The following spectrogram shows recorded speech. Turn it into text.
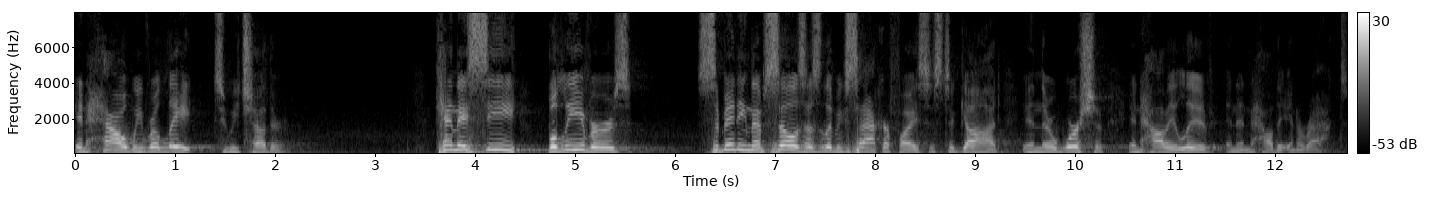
in how we relate to each other? Can they see believers submitting themselves as living sacrifices to God in their worship, in how they live, and in how they interact?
